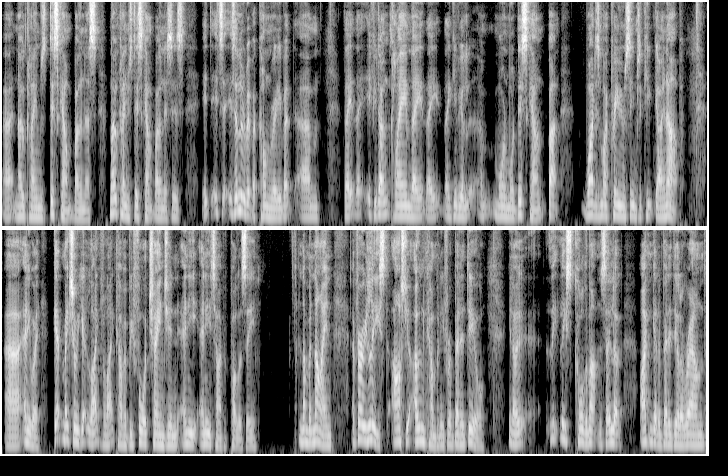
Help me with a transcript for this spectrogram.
uh, no claims discount bonus. No claims discount bonus is it, it's it's a little bit of a con really, but um, they, they, if you don't claim, they they they give you a, a more and more discount. But why does my premium seem to keep going up? Uh, anyway, get make sure you get like for like cover before changing any any type of policy. Number nine, at very least, ask your own company for a better deal. You know, at least call them up and say, look, I can get a better deal around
